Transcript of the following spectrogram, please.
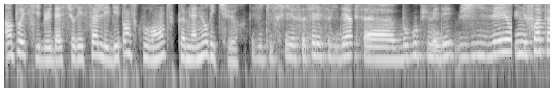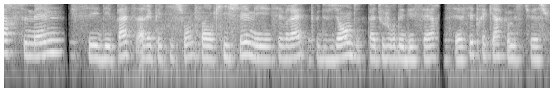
impossible d'assurer seul les dépenses courantes comme la nourriture. Les épiceries sociales et solidaires, ça a beaucoup pu m'aider. J'y vais une fois par semaine. C'est des pâtes à répétition. C'est un cliché, mais c'est vrai. Peu de viande, pas toujours des desserts. C'est assez précaire comme situation.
